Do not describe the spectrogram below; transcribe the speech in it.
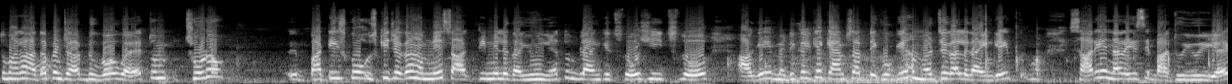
तुम्हारा आधा पंजाब डूबा हुआ है तुम छोड़ो। पार्टीज़ को उसकी जगह हमने सात टीमें लगाई हुई हैं तुम ब्लैंकेट्स लो शीट्स लो आगे मेडिकल के कैंप्स आप देखोगे हम हर जगह लगाएँगे। सारे एन से बात हुई हुई है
